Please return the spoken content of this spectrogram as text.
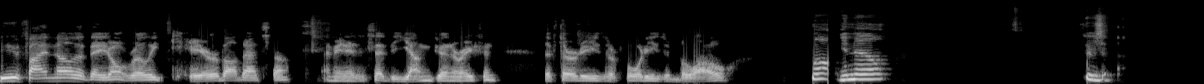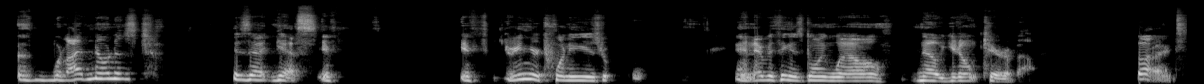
Do you find though that they don't really care about that stuff? I mean, as I said, the young generation, the 30s or 40s or below. Well, you know, there's uh, what I've noticed is that yes, if if you're in your 20s and everything is going well, no, you don't care about it. But right.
